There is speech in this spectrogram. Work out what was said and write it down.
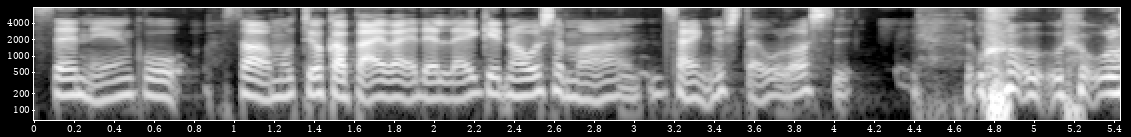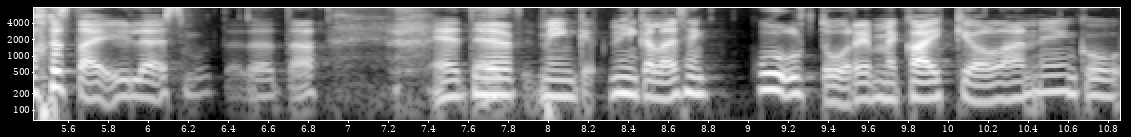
se niinku saa mut joka päivä edelleenkin nousemaan sängystä ulos ulos tai ylös, mutta tota, et, et minkä, minkälaisen kulttuurin me kaikki ollaan niin kuin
